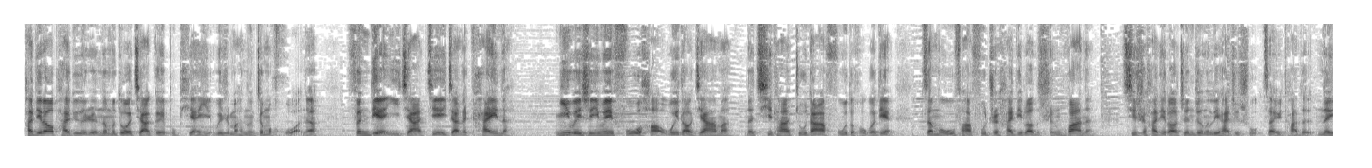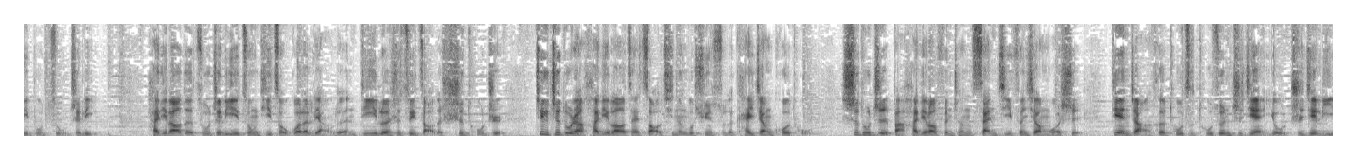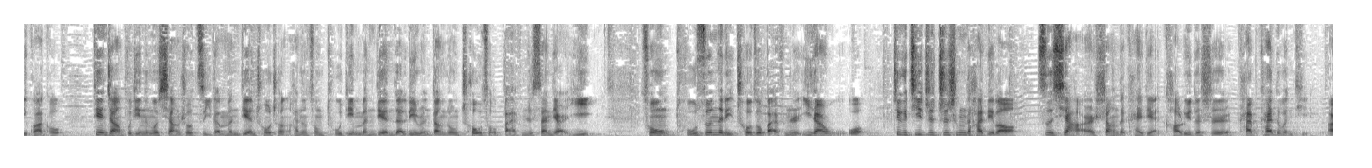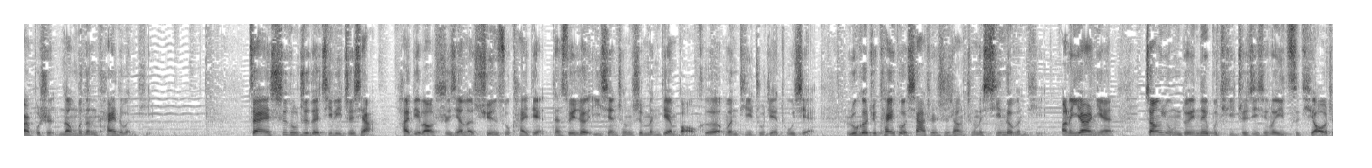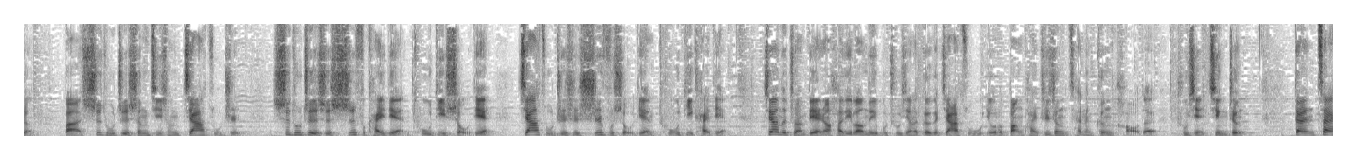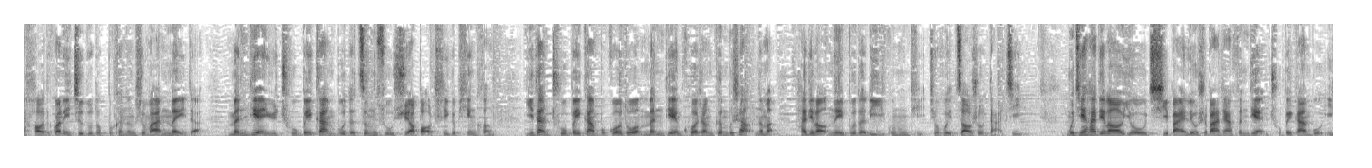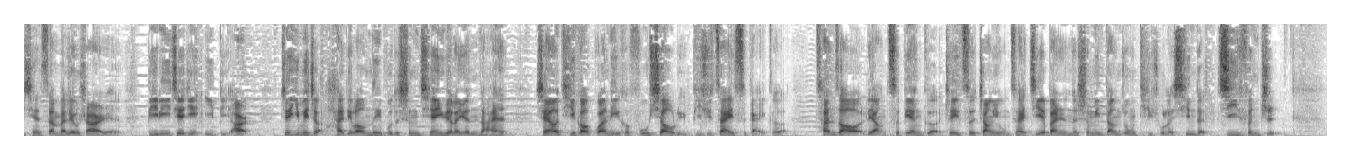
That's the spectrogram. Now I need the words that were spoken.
海底捞排队的人那么多，价格也不便宜，为什么还能这么火呢？分店一家接一家的开呢？你以为是因为服务好、味道佳吗？那其他主打服务的火锅店怎么无法复制海底捞的神话呢？其实海底捞真正的厉害之处在于它的内部组织力。海底捞的组织力总体走过了两轮，第一轮是最早的师徒制，这个制度让海底捞在早期能够迅速的开疆扩土。师徒制把海底捞分成三级分销模式，店长和徒子徒孙之间有直接利益挂钩，店长不仅能够享受自己的门店抽成，还能从徒弟门店的利润当中抽走百分之三点一，从徒孙那里抽走百分之一点五。这个机制支撑着海底捞自下而上的开店，考虑的是开不开的问题，而不是能不能开的问题。在师徒制的激励之下，海底捞实现了迅速开店。但随着一线城市门店饱和，问题逐渐凸显，如何去开拓下沉市场成了新的问题。二零一二年，张勇对内部体制进行了一次调整，把师徒制升级成家族制。师徒制是师傅开店，徒弟守店；家族制是师傅守店，徒弟开店。这样的转变让海底捞内部出现了各个家族，有了帮派之争，才能更好的出现竞争。但再好的管理制度都不可能是完美的，门店与储备干部的增速需要保持一个平衡。一旦储备干部过多，门店扩张跟不上，那么海底捞内部的利益共同体就会遭受打击。目前海底捞有七百六十八家分店，储备干部一千三百六十二人，比例接近一比二。这意味着海底捞内部的升迁越来越难。想要提高管理和服务效率，必须再一次改革。参照两次变革，这一次张勇在接班人的声明当中提出了新的积分制。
